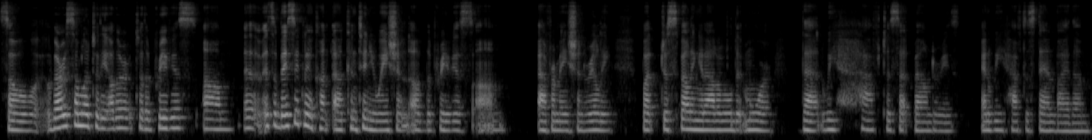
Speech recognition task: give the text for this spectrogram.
So very similar to the other, to the previous, um, it's a basically a, con- a, continuation of the previous um, affirmation, really, but just spelling it out a little bit more that we have to set boundaries and we have to stand by them.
